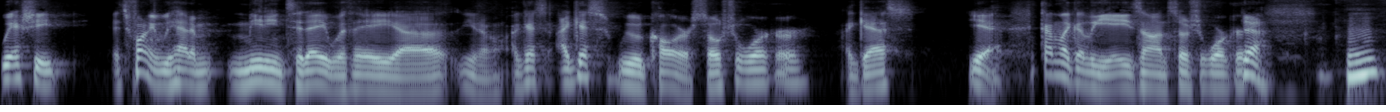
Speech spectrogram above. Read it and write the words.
we actually it's funny we had a meeting today with a uh, you know I guess I guess we would call her a social worker. I guess yeah, kind of like a liaison social worker. Yeah. Mhm.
